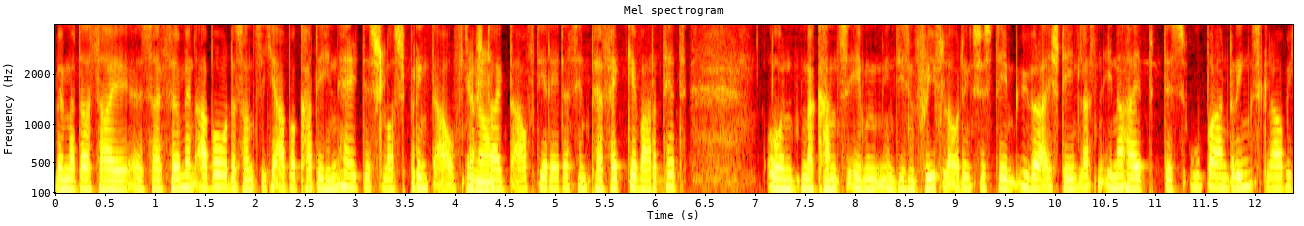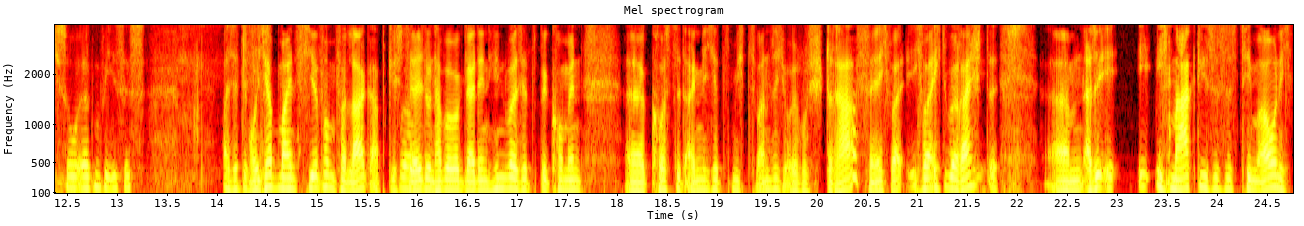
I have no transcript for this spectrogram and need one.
wenn man da sein, sein Firmenabo oder sonstige Abokarte hinhält, das Schloss springt auf, genau. man steigt auf, die Räder sind perfekt gewartet. Und man kann es eben in diesem Free-Floating-System überall stehen lassen, innerhalb des U-Bahn-Rings, glaube ich, so irgendwie ist es. Also das oh, ich habe meins hier vom Verlag abgestellt ja. und habe aber gleich den Hinweis jetzt bekommen, äh, kostet eigentlich jetzt mich 20 Euro Strafe. Ich war, ich war echt überrascht. Ähm, also ich, ich mag dieses System auch und ich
